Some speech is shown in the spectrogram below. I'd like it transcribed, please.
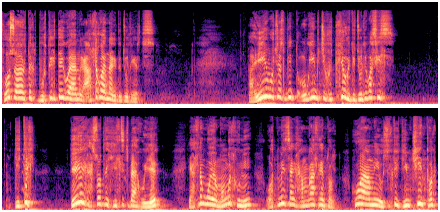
цус ойртолд бүртгэгдээгүй аймаг алга байна гэдэг зүйлийг ярьжсэн. А ийм учраас бид угийн бичиг хөтлөё гэдэг зүйлийг бас хэлсэн. Гэтэл дээрх асуудлыг хилцэж байх үеэр ялангуяа монгол хүний удмын сан хамгаалахын тулд хүн амын өсөлтийг дэмжихийн тулд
